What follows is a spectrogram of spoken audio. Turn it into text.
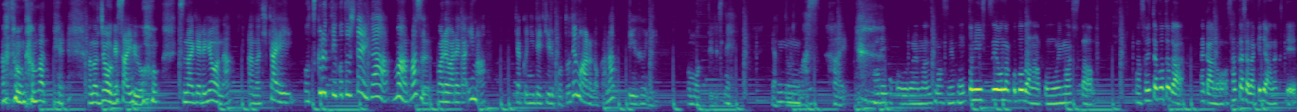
あの頑張ってあの上下左右をつなげるようなあの機会を作るっていうこと自体が、まあ、まず我々が今逆にできることでもあるのかなっていうふうに思ってですねやっております。はい。ありがとうございます。まね、本当に必要なことだなと思いました。まあ、そういったことがなんかあの参加者だけではなくて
